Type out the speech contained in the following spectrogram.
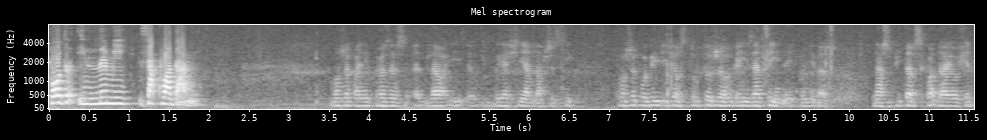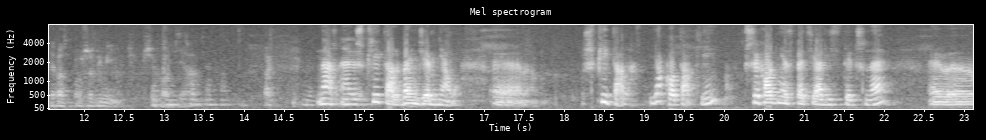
pod innymi zakładami. Może Pani Prezes e, dla i- wyjaśnienia dla wszystkich. proszę powiedzieć o strukturze organizacyjnej, ponieważ na szpital składają się teraz, proszę wymienić, przychodnia. Tak? Nasz e, szpital będzie miał e, szpital jako taki, przychodnie specjalistyczne, e,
